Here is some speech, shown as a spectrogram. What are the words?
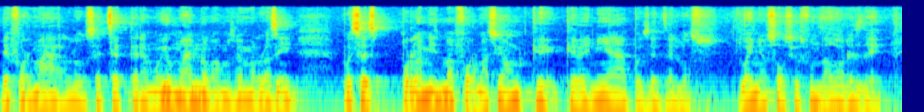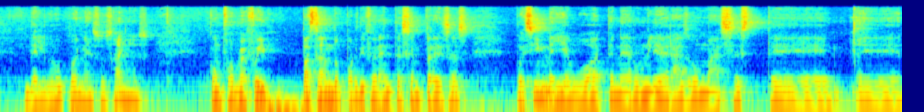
de formarlos, etcétera, muy humano, vamos a llamarlo así, pues es por la misma formación que, venía pues desde los dueños, socios, fundadores de, del grupo en esos años. Conforme fui pasando por diferentes empresas, pues sí, me llevó a tener un liderazgo más, este, eh,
